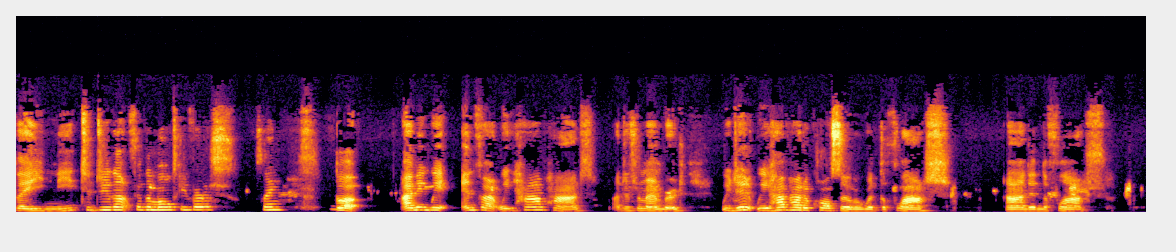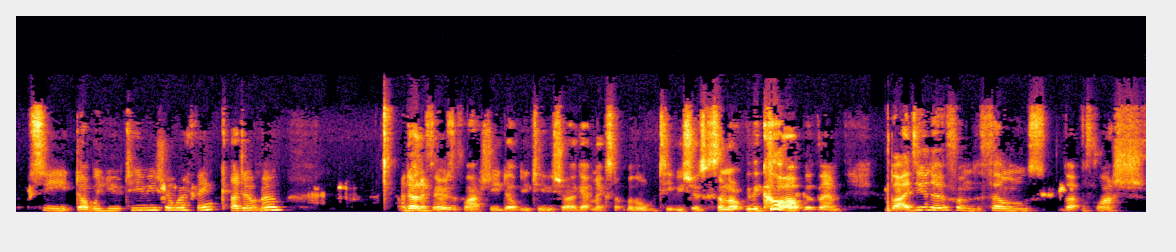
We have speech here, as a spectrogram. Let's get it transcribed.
they need to do that for the multiverse thing. But I mean, we in fact we have had. I just remembered we did. We have had a crossover with the Flash, and in the Flash CW TV show. I think I don't know. I don't know if there is a Flash CW TV show. I get mixed up with all the TV shows because I'm not really caught up with them. But I do know from the films that the Flash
